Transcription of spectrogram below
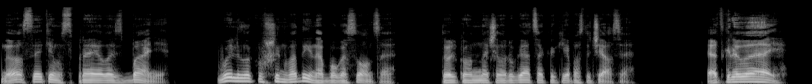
Но с этим справилась Бани. Вылила кувшин воды на бога солнца. Только он начал ругаться, как я постучался. «Открывай!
